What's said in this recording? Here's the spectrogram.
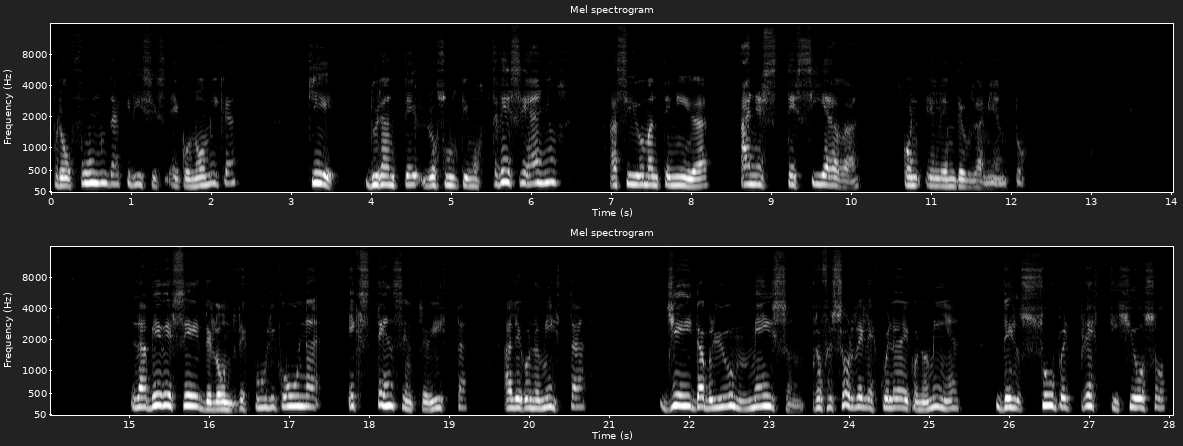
profunda crisis económica que durante los últimos 13 años ha sido mantenida anestesiada con el endeudamiento. La BBC de Londres publicó una extensa entrevista al economista J.W. Mason, profesor de la Escuela de Economía del super prestigioso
